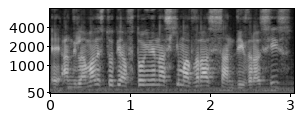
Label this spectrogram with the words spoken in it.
Ε, αντιλαμβάνεστε ότι αυτό είναι ένα σχήμα δράσης αντίδρασης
